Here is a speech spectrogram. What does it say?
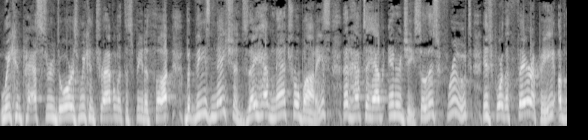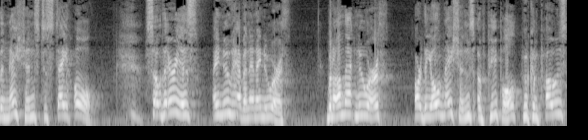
We can pass through doors. We can travel at the speed of thought. But these nations, they have natural bodies that have to have energy. So this fruit is for the therapy of the nations to stay whole. So there is a new heaven and a new earth. But on that new earth are the old nations of people who compose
